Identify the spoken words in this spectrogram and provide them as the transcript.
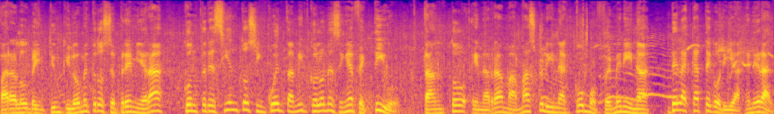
Para los 21 kilómetros se premiará con 350 mil colones en efectivo, tanto en la rama masculina como femenina de la categoría general.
